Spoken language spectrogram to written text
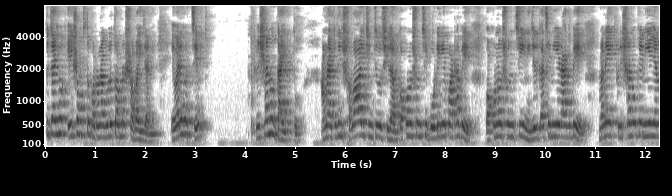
তো যাই হোক, এই সমস্ত ঘটনাগুলো তো আমরা সবাই জানি। এবারে হচ্ছে কৃষাণুর দায়িত্ব। আমরা এতদিন সবাই চিন্তিত ছিলাম। কখনো শুনছি বোর্ডিংয়ে পাঠাবে, কখনো শুনছি নিজের কাছে নিয়ে রাখবে। মানে কৃষাণুকে নিয়ে যেন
